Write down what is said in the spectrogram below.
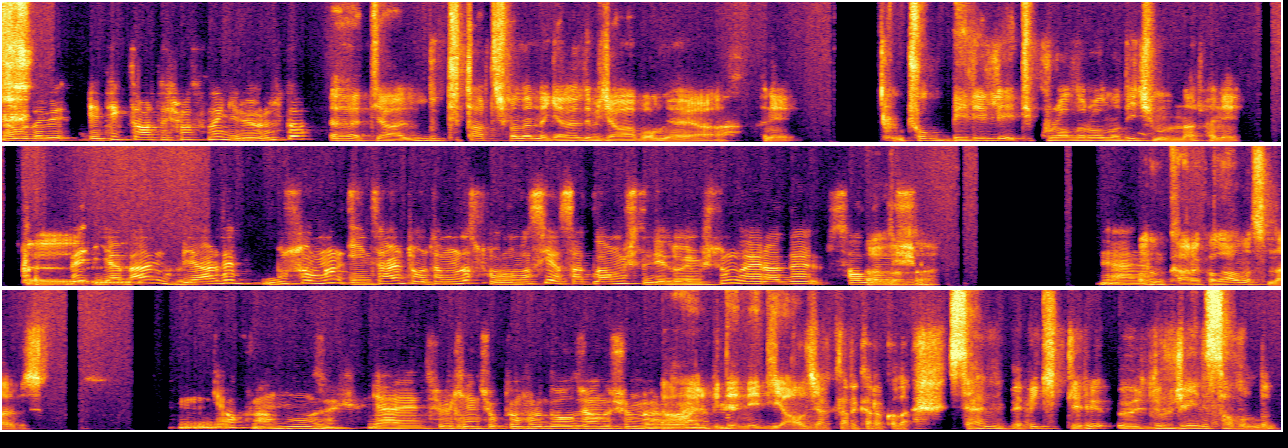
Ya burada bir etik tartışmasına giriyoruz da evet ya bu tip tartışmaların da genelde bir cevabı olmuyor ya. Hani çok belirli etik kurallar olmadığı için bunlar hani e, ve ya ben bir yerde bu sorunun internet ortamında sorulması yasaklanmıştı diye duymuştum da herhalde sallamış. Yani Oğlum karakola almasınlar bizi. Yok lan ne olacak? Yani Türkiye'nin çok da umurunda olacağını düşünmüyorum. Hayır bir de ne diye alacaklar karakola? Sen bebek Hitler'i öldüreceğini savundun.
